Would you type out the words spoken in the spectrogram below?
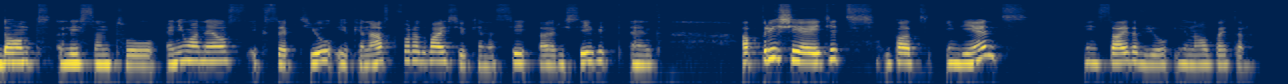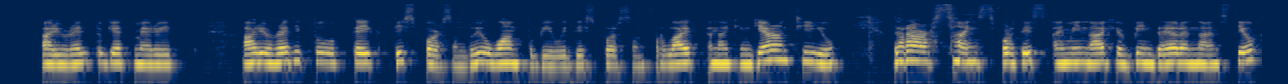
Don't listen to anyone else except you. You can ask for advice you can uh, receive it and appreciate it. But in the end inside of you you know better. Are you ready to get married are you ready to take this person? Do you want to be with this person for life? And I can guarantee you there are signs for this. I mean, I have been there and I'm still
